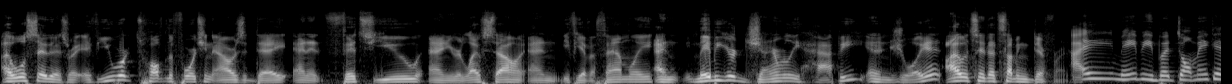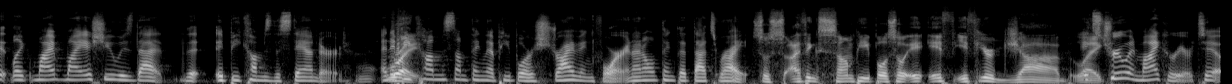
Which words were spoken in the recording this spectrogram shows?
I will say this, right? If you work 12 to 14 hours a day and it fits you and your lifestyle, and if you have a family, and maybe you're generally happy and enjoy it, I would say that's something different. I maybe, but don't make it like my my issue is that that it becomes the standard and it Right. becomes something that people are striving for, and I don't think that that's right. So, I think some people. So if if your job like it's true in my career too.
